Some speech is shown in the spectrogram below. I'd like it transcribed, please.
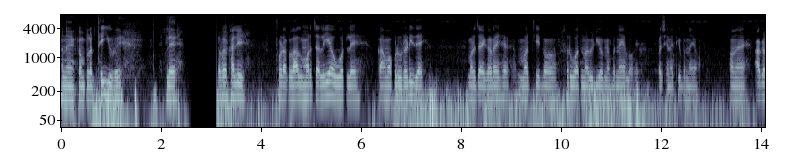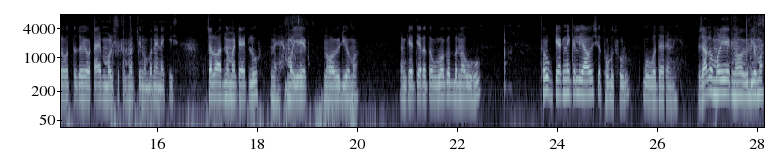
અને કમ્પ્લીટ થઈ ગયું છે. એટલે હવે ખાલી થોડાક લાલ મરચાં લઈ આવવું એટલે કામ આપણું રડી જાય. મરચાં ઘણા છે. મરચીનો શરૂઆતમાં વીડિયો મેં બનાવેલો છે, પછી નથી બનાવ્યો. અને આગળ વધતો જો એવો ટાઈમ મળશે તો મરચીનો બનાવી નાખીશ. ચાલો આજના માટે આટલું અને મળીએ એક નવા વિડીયોમાં. કારણ કે અત્યારે તો વ્લોગ જ બનાવું હું. થોડુંક ટેકનિકલી આવશે થોડું થોડું, બહુ વધારે નહીં. તો ચાલો મળીએ એક નવા વિડીયોમાં.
